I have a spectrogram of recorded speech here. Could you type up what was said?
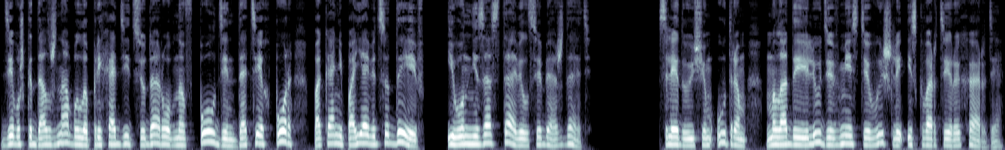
девушка должна была приходить сюда ровно в полдень до тех пор, пока не появится Дэйв, и он не заставил себя ждать. Следующим утром молодые люди вместе вышли из квартиры Харди.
